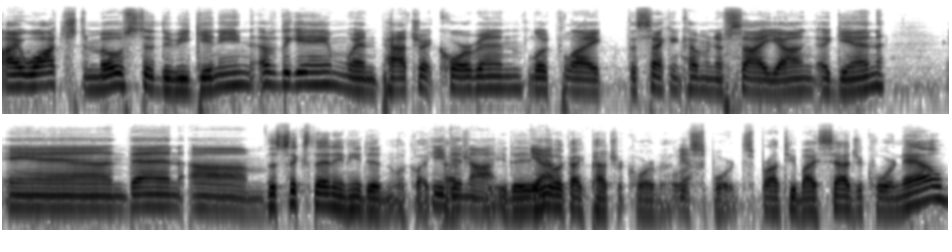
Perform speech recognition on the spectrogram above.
I watched most of the beginning of the game when Patrick Corbin looked like the second coming of Cy Young again, and then um, The sixth inning, he didn't look like. He did Patrick, not. He, did, Yeah. he looked like Patrick Corbin. Yeah. Sports brought to you by Sagicor Now.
